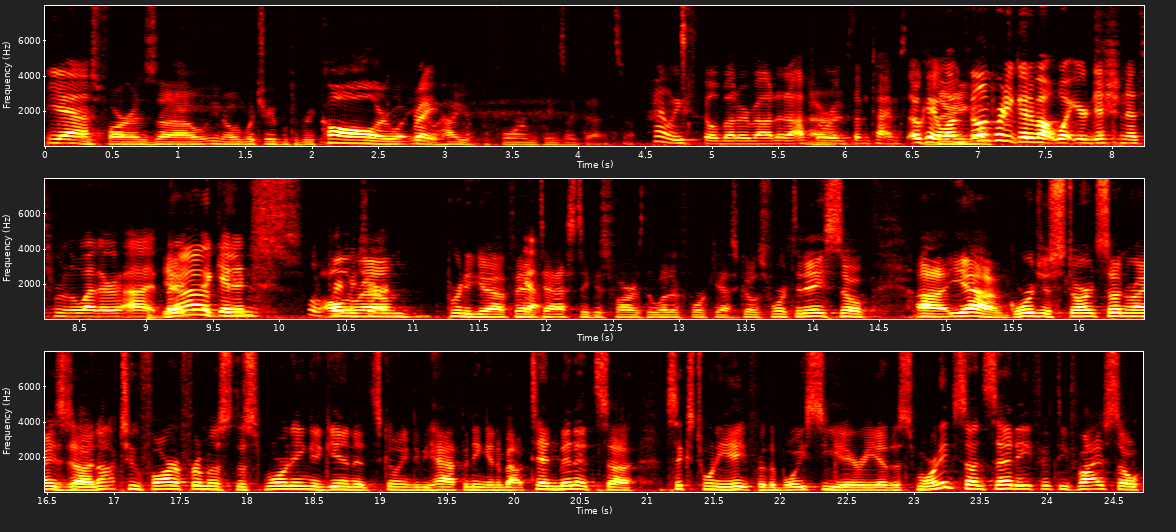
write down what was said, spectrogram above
Yeah. As far as, uh, you know, what you're able to recall or what, you Right. know, how you perform, things like that. So. I at least feel better about it afterwards right. sometimes. Okay, There well, I'm feeling go. pretty good about what you're dishing us from the weather. Uh, but Yeah, again, it's a little all premature. around pretty uh, fantastic as far as the weather forecast goes for today. So, uh, yeah, gorgeous start. Sunrise uh, not too far from us this morning. Again, it's going to be happening in about 10 minutes. Uh, 6:28 for the Boise area this morning. Sunset 8:55. So,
